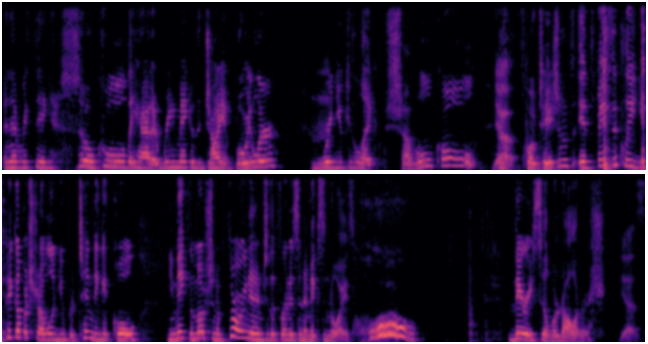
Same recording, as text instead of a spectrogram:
and everything. So cool. They had a remake of the giant boiler where you could like shovel coal yeah. quotations. It's basically you pick up a shovel, you pretend to get coal, you make the motion of throwing it into the furnace, and it makes a noise. Oh, very silver dollarish. Yes.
